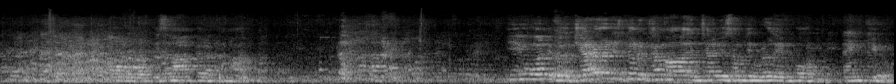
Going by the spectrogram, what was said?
or is Mark going to come out? You want to go. Jared is going to come out and tell you something really important. Thank you.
